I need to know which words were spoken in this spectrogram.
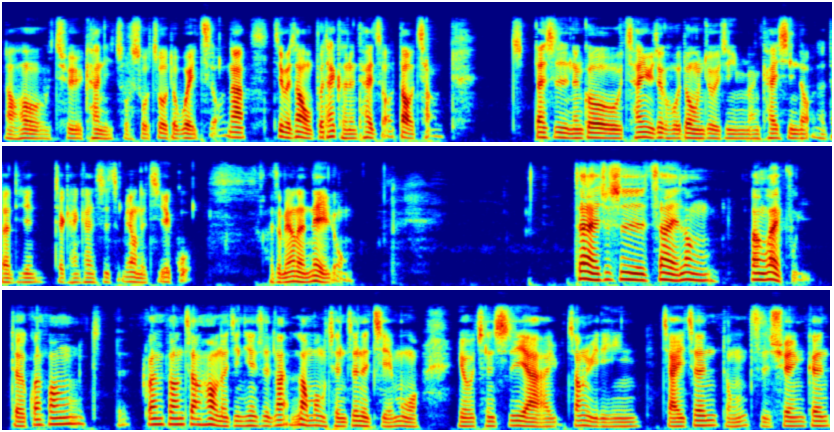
然后去看你所所坐的位置哦。那基本上我不太可能太早到场，但是能够参与这个活动就已经蛮开心的哦。那当天再看看是怎么样的结果，啊，怎么样的内容。再来就是在浪浪 Life 的官方官方账号呢，今天是浪浪梦成真的节目，由陈诗雅、张雨玲、贾怡珍、董子轩跟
